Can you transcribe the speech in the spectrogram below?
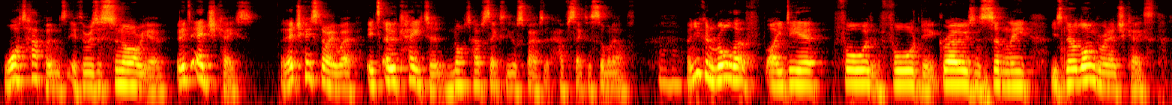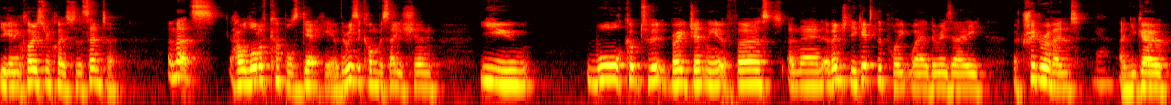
what happens if there is a scenario, and it's edge case, an edge case scenario where it's okay to not have sex with your spouse and have sex with someone else. Mm-hmm. And you can roll that idea forward and forward, and it grows, and suddenly it's no longer an edge case. You're getting closer and closer to the centre. And that's how a lot of couples get here. There is a conversation, you walk up to it very gently at first, and then eventually you get to the point where there is a, a trigger event, Yeah. and you go,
